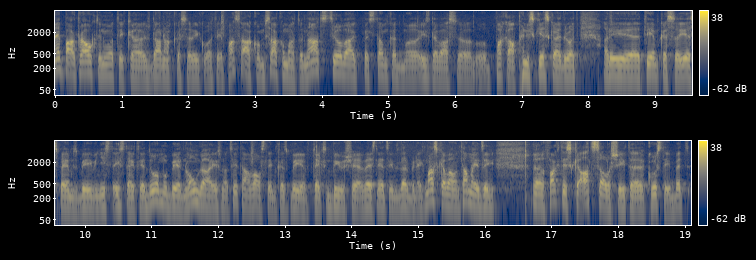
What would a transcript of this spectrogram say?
nepārtraukti notika Ždanokas rīkotie pasākumi. Sākumā tur nāca cilvēki, pēc tam, kad izdevās pakāpeniski ieskaidrot arī tiem, kas iespējams bija viņa izteiktie domu biedri no Ungārijas, no citām valstīm, kas bija teiksim, bijušie vēstniecības darbinieki Maskavā un tam līdzīgi, faktiski atcēla šī kustība. Bet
